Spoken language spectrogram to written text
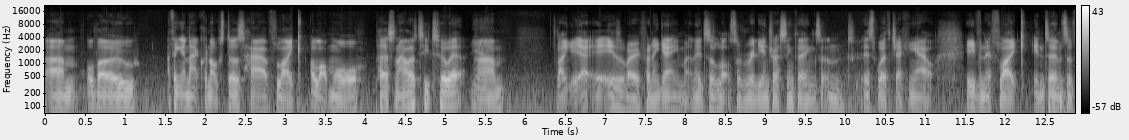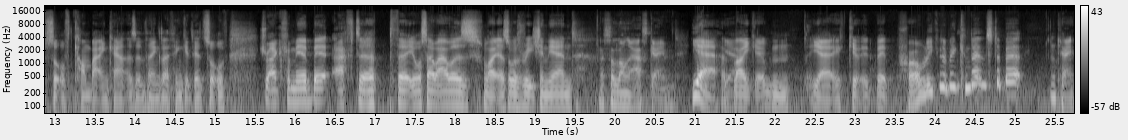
Um, although I think Anachronox does have like a lot more personality to it. Yeah. Um, like yeah, it is a very funny game and it's lots of really interesting things and it's worth checking out even if like in terms of sort of combat encounters and things i think it did sort of drag for me a bit after 30 or so hours like as i was reaching the end That's a long ass game. yeah, Yeah. like um, yeah it, could- it probably could have been condensed a bit Okay.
